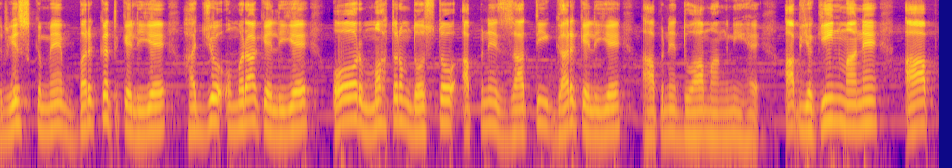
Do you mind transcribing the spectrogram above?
रिस्क में बरकत के लिए, हज उम्र के लिए और मोहतरम दोस्तों, अपने ज़ाती घर के लिए आपने दुआ मांगनी है। आप यकीन माने, आप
